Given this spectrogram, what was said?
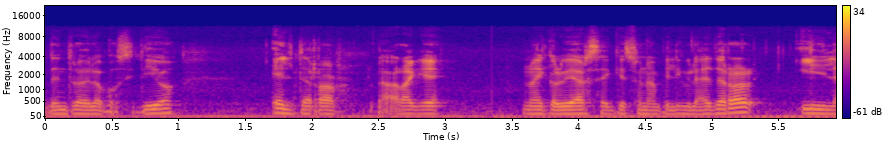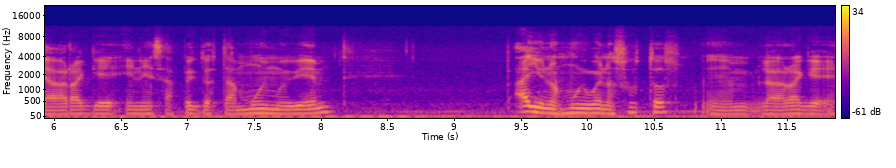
dentro de lo positivo, el terror. La verdad que no hay que olvidarse que es una película de terror y la verdad que en ese aspecto está muy muy bien. Hay unos muy buenos sustos, em, la verdad que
